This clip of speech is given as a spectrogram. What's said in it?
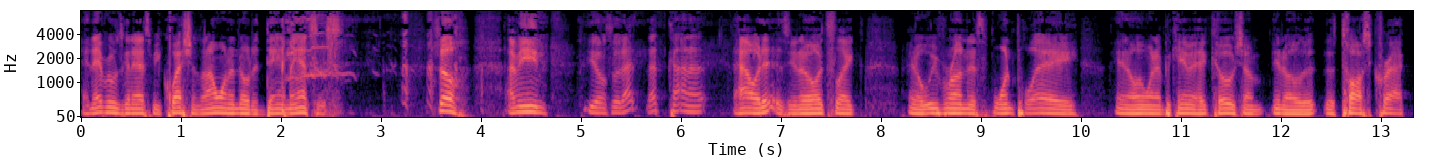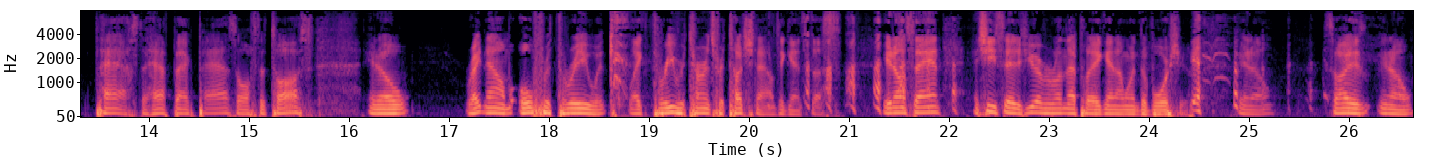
and everyone's going to ask me questions and I want to know the damn answers. so, I mean, you know, so that, that's kind of how it is. You know, it's like, you know, we've run this one play, you know, when I became a head coach, I'm, you know, the, the toss crack pass, the halfback pass off the toss, you know, right now I'm 0 for 3 with like three returns for touchdowns against us. You know what I'm saying? And she said, if you ever run that play again, I'm going to divorce you. You know? So I, you know,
